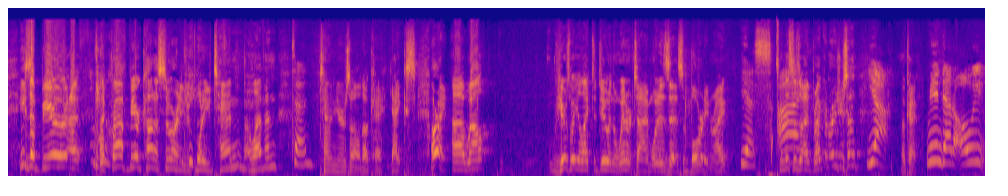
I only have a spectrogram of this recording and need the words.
He's a beer, a, a craft beer connoisseur. And he's, what are you, 10, 11? 10. 10 years old. Okay. Yikes. All right. Uh, well, here's what you like to do in the wintertime. What is this? Boarding, right? Yes. And this is at Breckenridge, you said? yeah. Okay. Me and dad always,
